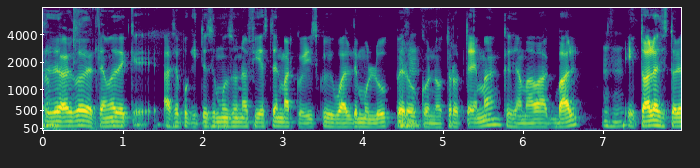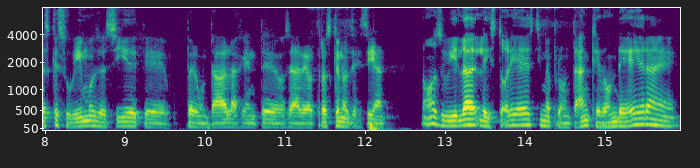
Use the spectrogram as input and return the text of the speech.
¿no? de algo del tema de que hace poquito hicimos una fiesta en Marco Disco igual de Moluc, pero Ujú. con otro tema que se llamaba Akbal. Ujú. Y todas las historias que subimos así de que preguntaba a la gente, o sea, de otros que nos decían, no, subí la, la historia esta y me preguntaban que dónde era, eh,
